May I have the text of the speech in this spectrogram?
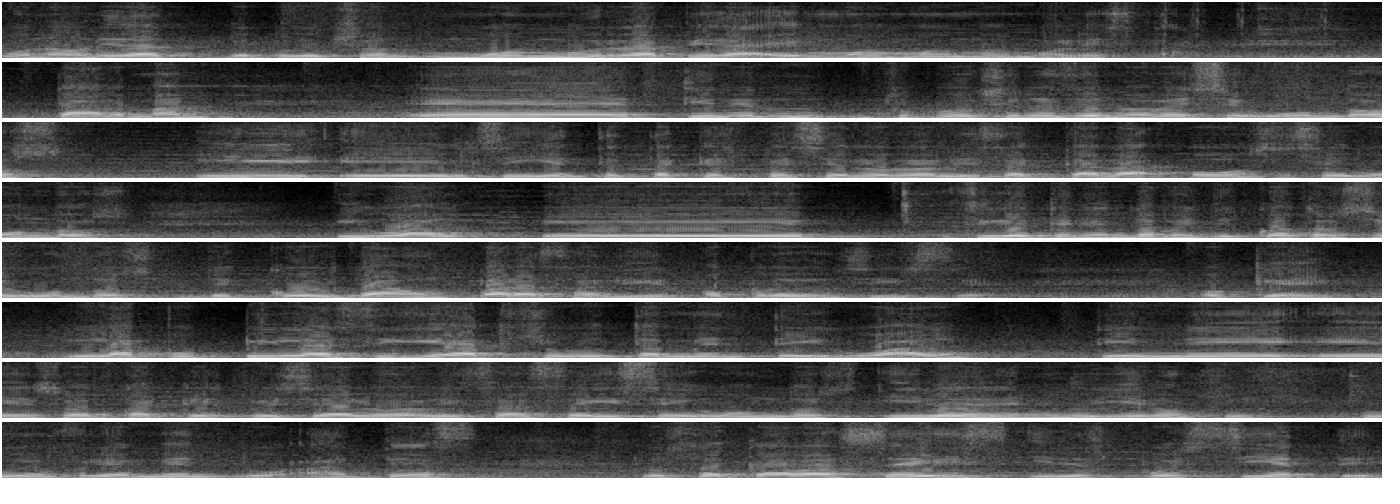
Una unidad de producción muy muy rápida y muy muy muy molesta. Tarman eh, tienen su producción es de 9 segundos y eh, el siguiente ataque especial lo realiza cada 11 segundos. Igual, eh, sigue teniendo 24 segundos de cooldown para salir o producirse. Ok, la pupila sigue absolutamente igual. Tiene su ataque especial, lo realiza 6 segundos y le disminuyeron su, su enfriamiento. Antes lo sacaba 6 y después 7.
